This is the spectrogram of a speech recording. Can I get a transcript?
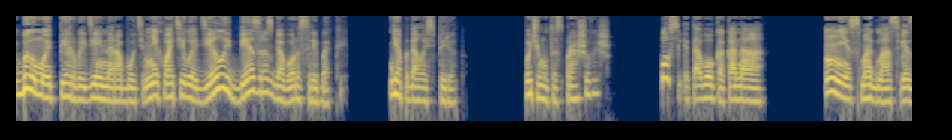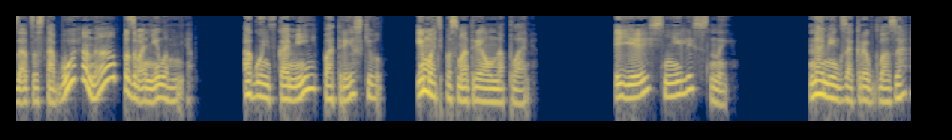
Был мой первый день на работе, мне хватило дела и без разговора с Ребеккой. Я подалась вперед. «Почему ты спрашиваешь?» «После того, как она не смогла связаться с тобой, она позвонила мне». Огонь в камине потрескивал, и мать посмотрела на пламя. Ей снились сны. На миг закрыв глаза,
